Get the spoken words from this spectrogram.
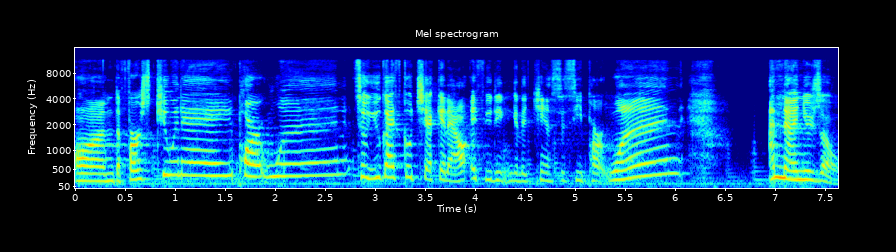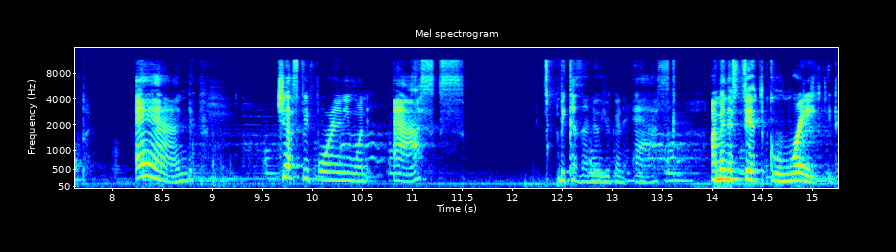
on the first Q&A, part one. So you guys go check it out if you didn't get a chance to see part one. I'm nine years old. And just before anyone asks, because I know you're gonna ask, I'm in the fifth grade.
